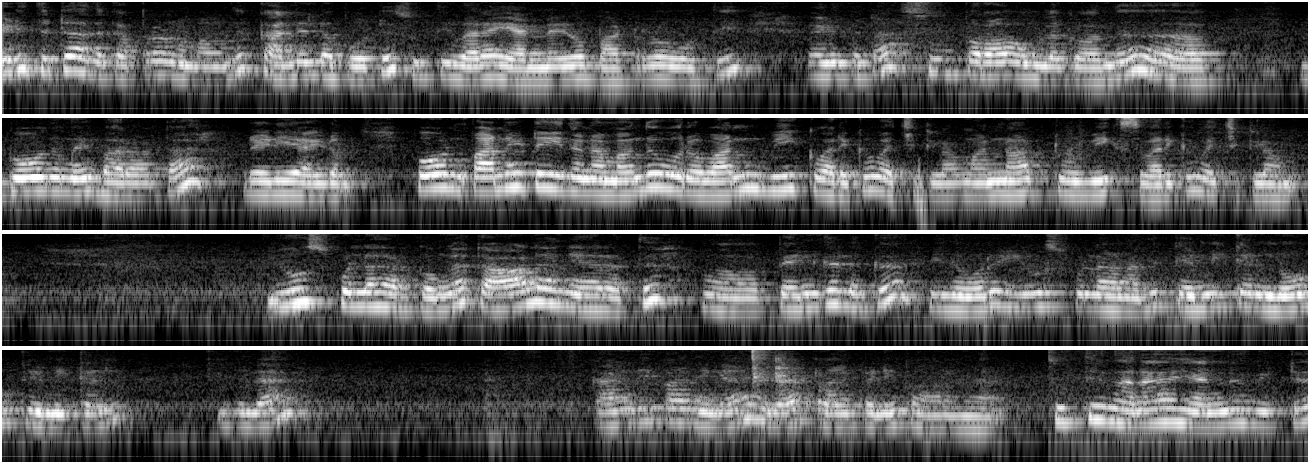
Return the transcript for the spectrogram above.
எடுத்துட்டு அதுக்கப்புறம் நம்ம வந்து கல்லில் போட்டு சுற்றி வர எண்ணெயோ பட்டரோ ஊற்றி எடுத்துட்டால் சூப்பராக உங்களுக்கு வந்து கோதுமை பரோட்டா ரெடி ஆகிடும் ஃபோன் பண்ணிவிட்டு இதை நம்ம வந்து ஒரு ஒன் வீக் வரைக்கும் வச்சுக்கலாம். ஒன் ஆர் டூ வீக்ஸ் வரைக்கும் வச்சுக்கலாம். யூஸ்ஃபுல்லாக இருக்கவங்க காலை நேரத்து பெண்களுக்கு இது ஒரு யூஸ்ஃபுல்லானது கெமிக்கல் நோ கெமிக்கல் இதில் கண்டிப்பாக நீங்கள் இதை ட்ரை பண்ணி பாருங்கள் சுற்றி வர எண்ணெய் விட்டு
